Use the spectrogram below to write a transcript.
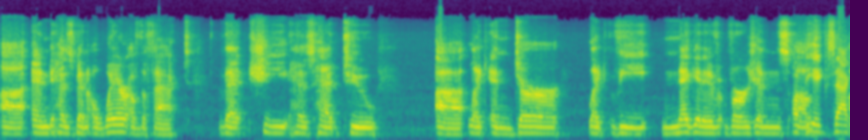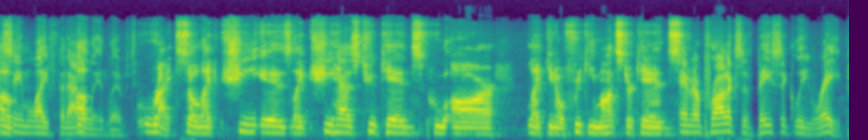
uh, and has been aware of the fact that she has had to uh, like endure like the negative versions Of, of, the exact of- same life that Adelaide lived. right so like she is like she has two kids who are like you know freaky monster kids And are products of basically rape.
